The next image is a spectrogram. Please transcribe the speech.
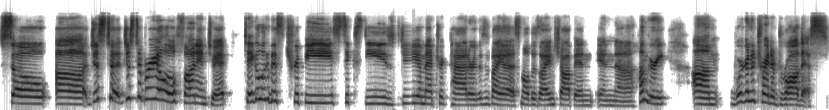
So uh, just to just to bring a little fun into it, take a look at this trippy 60s geometric pattern. This is by a small design shop in in uh, Hungary. Um, we're gonna try to draw this.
